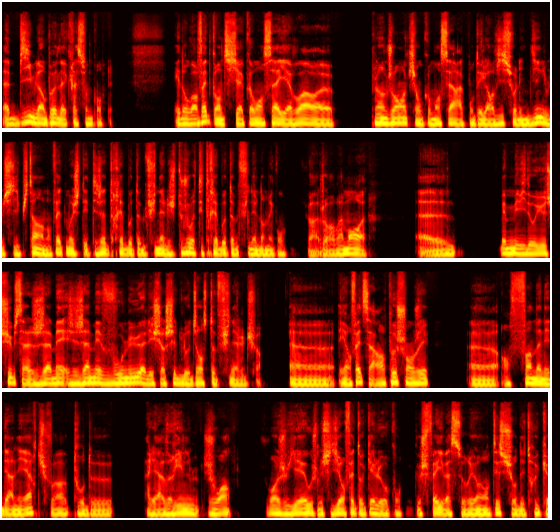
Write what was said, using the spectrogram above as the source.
la bible un peu de la création de contenu. Et donc, en fait, quand il a commencé à y avoir euh, plein de gens qui ont commencé à raconter leur vie sur LinkedIn, je me suis dit, putain, en fait, moi, j'étais déjà très bottom funnel. J'ai toujours été très bottom funnel dans mes contenus. Tu vois, genre vraiment, euh, euh, même mes vidéos YouTube, ça jamais, j'ai jamais voulu aller chercher de l'audience top funnel, tu vois. Et en fait, ça a un peu changé en fin d'année dernière, tu vois, autour de, allez, avril, juin, juin, juillet, où je me suis dit, en fait, ok, le contenu que je fais, il va se réorienter sur des trucs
